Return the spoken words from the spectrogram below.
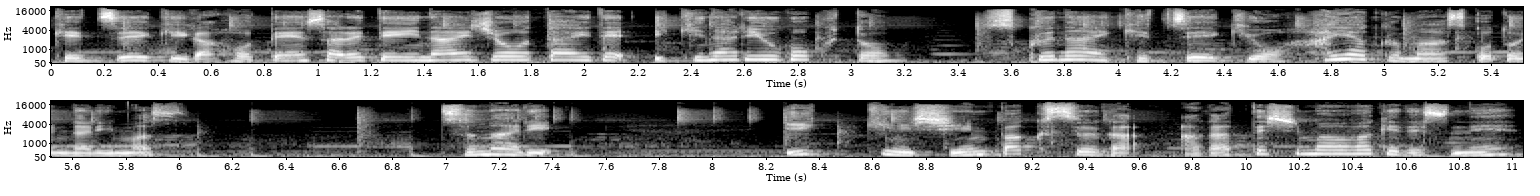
血液が補填されていない状態でいきなり動くと少ない血液を早く回すことになります。つまり一気に心拍数が上がってしまうわけですね。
